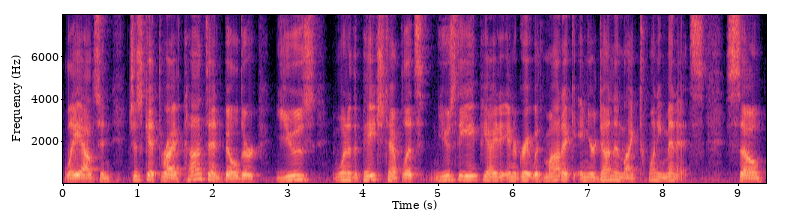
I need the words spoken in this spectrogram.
layouts and just get Thrive Content Builder, use one of the page templates, use the API to integrate with Mautic, and you're done in like 20 minutes. So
